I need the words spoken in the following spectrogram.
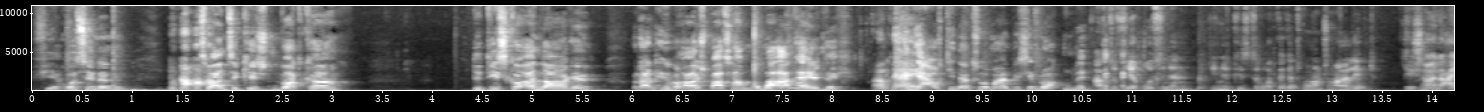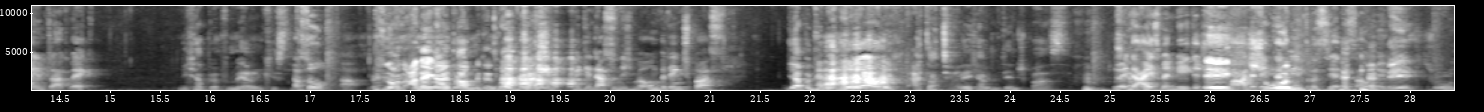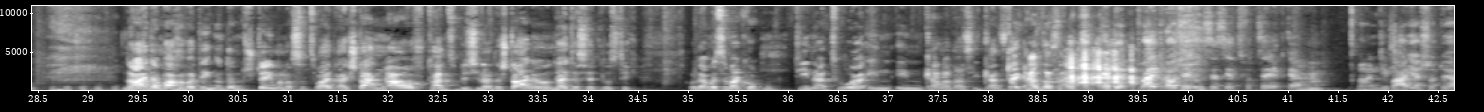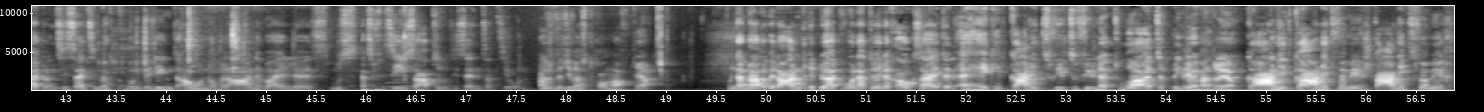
vier Russinnen, 20 Kisten Wodka, eine Disco-Anlage und dann überall Spaß haben, wo man anhält, nicht? Man Okay. kann ja auch die Natur mal ein bisschen rocken, ne? Hast du vier Russinnen, die eine Kiste Wodka getrunken haben, schon mal erlebt? Die ist schon an einem Tag weg. Ich habe ja von mehreren Kisten. Ach so. Ah. Ist noch ein Anhänger dran mit den Mit Wodkas? denen, mit denen hast du nicht mehr unbedingt Spaß. Ja, aber die will mir ja auch nicht. Ach, natürlich habe ich mit denen Spaß. Nur wenn der Eismann medisch Ich liegt, schon. dann interessiert das auch nicht. Ich schon. Nein, dann machen wir Ding und dann stellen wir noch so zwei, drei Stangen auf, tanzen ein bisschen an der Stange und ja, das wird lustig. Und dann müssen wir mal gucken, die Natur in, in Kanada sieht ganz gleich anders aus. Eben, Waltraud hat uns das jetzt erzählt, gell? Mhm. Und die war ja schon dort und sie sagt, sie möchte unbedingt auch nochmal ahnen, weil es muss, also für sie ist es absolut die Sensation. Also für sie war es traumhaft. Ja. Und dann waren wieder andere dort, wo natürlich auch gesagt haben, ey, geht gar nicht viel zu viel Natur. Also ich bin Eben, Andrea. gar nicht, gar nicht für mich, ist gar nichts für mich.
